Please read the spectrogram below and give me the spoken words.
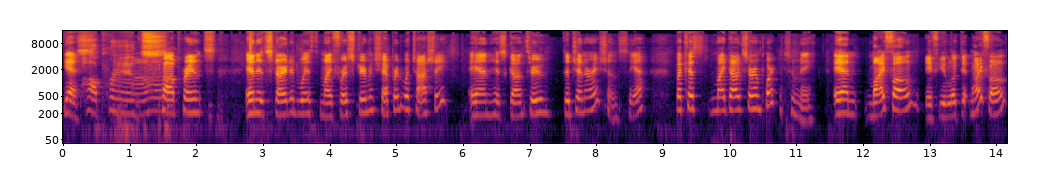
Yes. paw prints. Ah. paw prints. And it started with my first German Shepherd, Watashi, and has gone through the generations. Yeah. Because my dogs are important to me. And my phone, if you looked at my phone,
